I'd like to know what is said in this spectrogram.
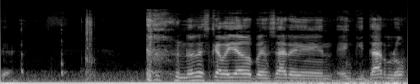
No es descabellado pensar en, quitarlo.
